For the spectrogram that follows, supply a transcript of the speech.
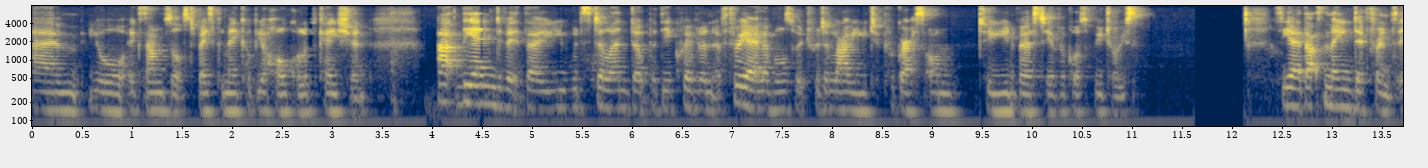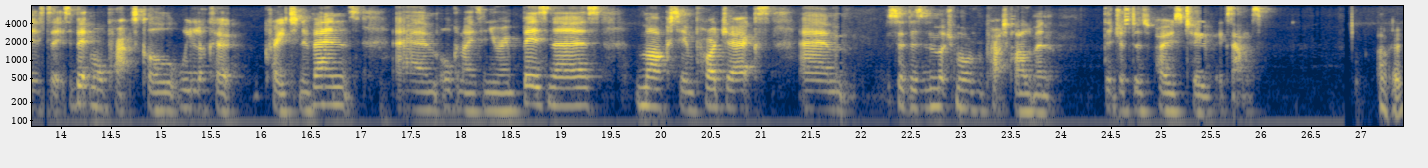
um, your exam results to basically make up your whole qualification. At the end of it, though, you would still end up with the equivalent of three A levels, which would allow you to progress on to university of a course of your choice. So yeah, that's the main difference. Is it's a bit more practical. We look at creating events, um, organising your own business, marketing projects. Um, so there's much more of a practical element than just as opposed to exams. Okay,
